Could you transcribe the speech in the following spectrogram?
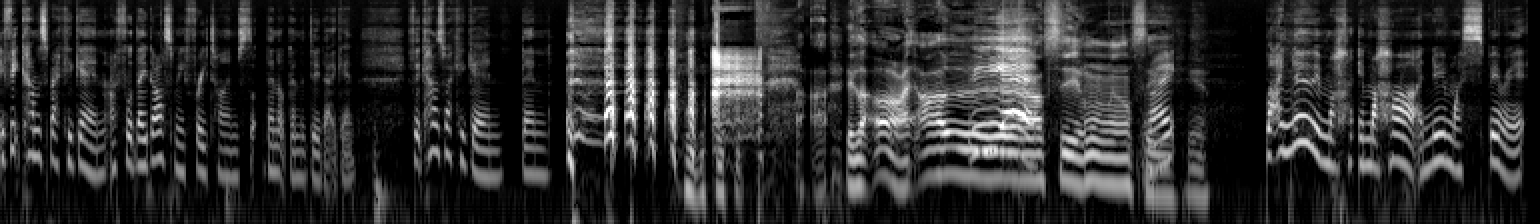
If it comes back again, I thought they'd asked me three times. They're not going to do that again. If it comes back again, then They're like, all right, oh, Yeah. I'll see, mm, I'll see. Right? Yeah. But I knew in my in my heart, I knew in my spirit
